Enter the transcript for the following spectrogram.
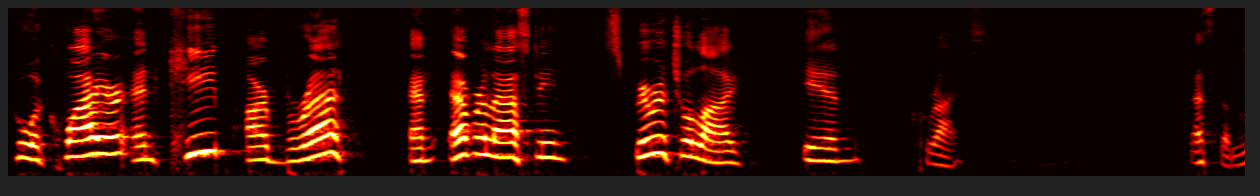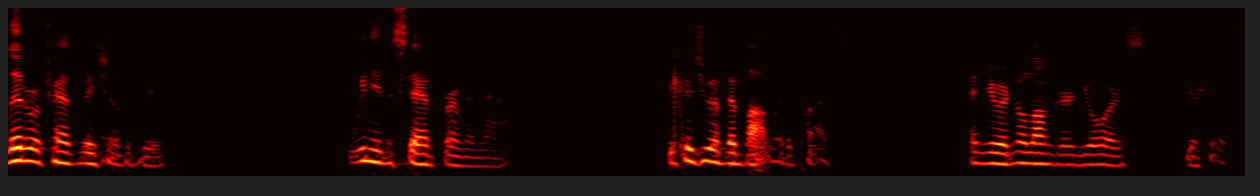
who acquire and keep our breath and everlasting spiritual life in Christ." That's the literal translation of the Greek. We need to stand firm in that because you have been bought with a price and you are no longer yours, you're His.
